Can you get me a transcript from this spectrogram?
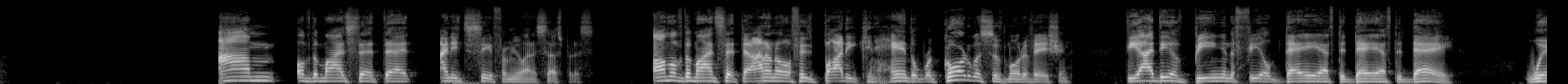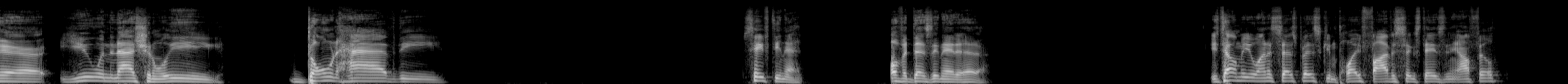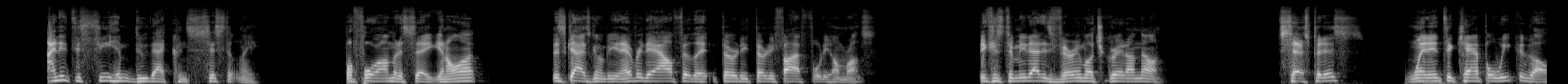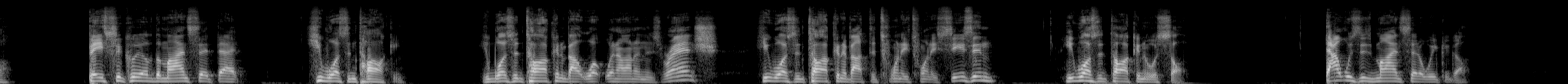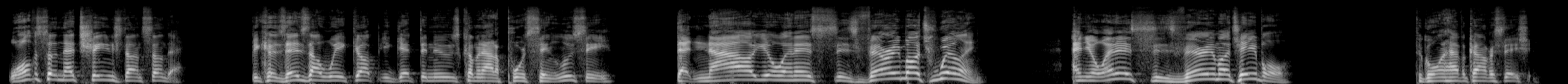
I'm of the mindset that I need to see it from Yoenis Cespedes. I'm of the mindset that I don't know if his body can handle, regardless of motivation, the idea of being in the field day after day after day, where you in the National League don't have the safety net of a designated hitter. You tell me Yoenis Cespedes can play five or six days in the outfield? I need to see him do that consistently before I'm going to say, you know what? This guy's going to be an everyday outfielder hitting 30, 35, 40 home runs. Because to me, that is very much a great unknown. Cespedes went into camp a week ago, basically of the mindset that he wasn't talking. He wasn't talking about what went on in his ranch. He wasn't talking about the 2020 season. He wasn't talking to his soul. That was his mindset a week ago. Well, all of a sudden that changed on Sunday because as I wake up, you get the news coming out of Port St. Lucie that now Yoenis is very much willing and Yoenis is very much able to go and have a conversation.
